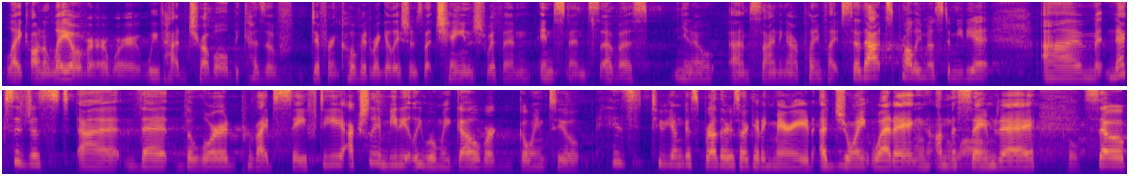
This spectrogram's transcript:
like on a layover where we've had trouble because of different COVID regulations that changed within instance of us, you know, um, signing our plane flights. So that's probably most immediate. Um, next is just uh, that the Lord provides safety. Actually, immediately when we go, we're going to his two youngest brothers are getting married, a joint wedding on the wow. same day. Cool. So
